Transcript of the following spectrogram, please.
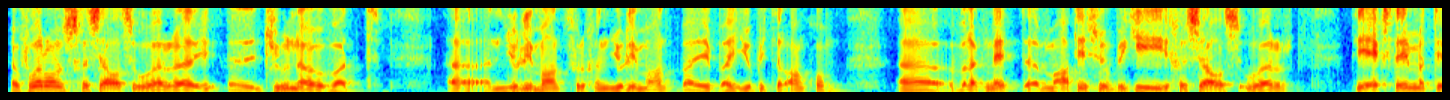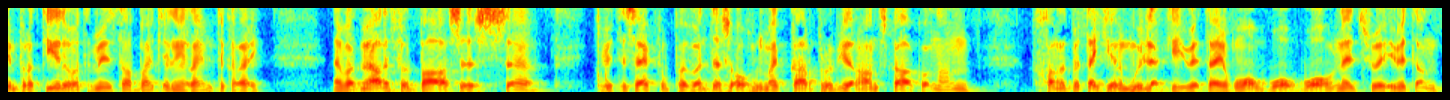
Nou voor ons gesels oor uh, uh, Juno wat uh, in Julie maand vroeg in Julie maand by by Jupiter aankom, wil ek net uh, Mati so 'n bietjie gesels oor die ekstreme temperature wat mense daar buite in die ruimte kry. En wat my altyd verbaas is uh jy weet as ek op 'n wintersoggend my kar probeer aanskakel dan gaan dit baie keer moeilik, jy weet hy wow wow wow net so, jy weet dan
